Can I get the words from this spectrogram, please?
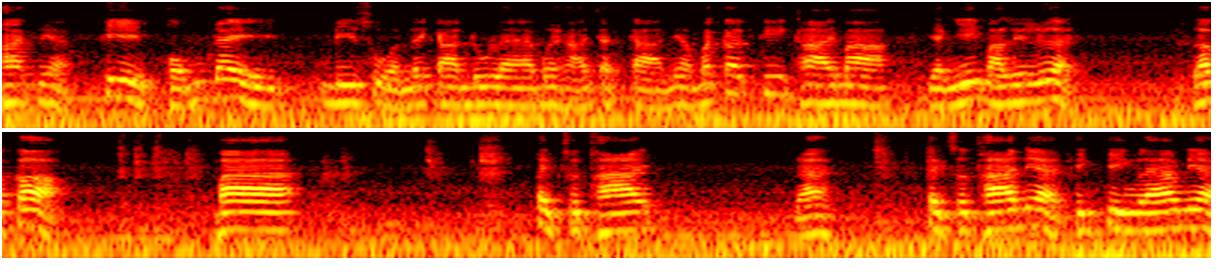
พักเนี่ยที่ผมได้มีส่วนในการดูแลบริหารจัดการเนี่ยมันก็คลี่คลายมาอย่างนี้มาเรื่อยๆ แล้วก็มา ตึกสุดท้ายนะตึกสุดท้ายเนี่ยจริงๆแล้วเนี่ย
